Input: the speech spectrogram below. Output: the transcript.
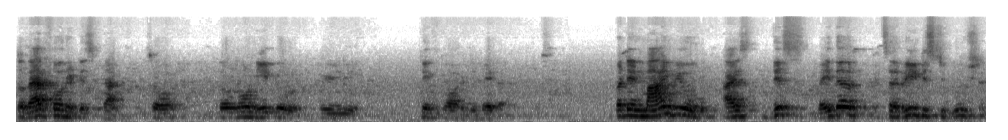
So therefore it is done. So no, no need to really think or debate about this. But in my view, as this, whether it's a redistribution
